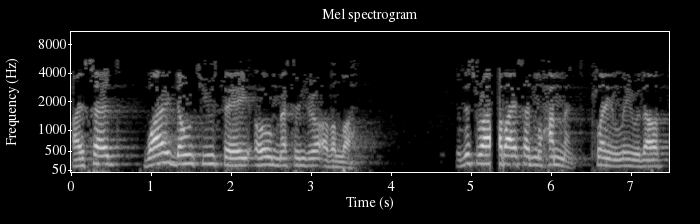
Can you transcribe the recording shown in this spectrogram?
I said, why don't you say, O Messenger of Allah? So this rabbi said Muhammad, plainly, without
